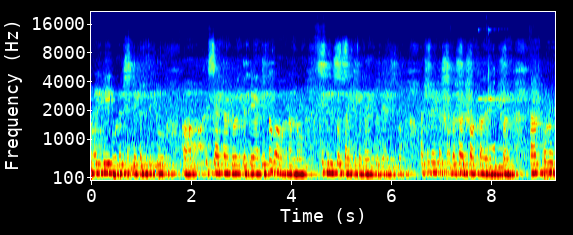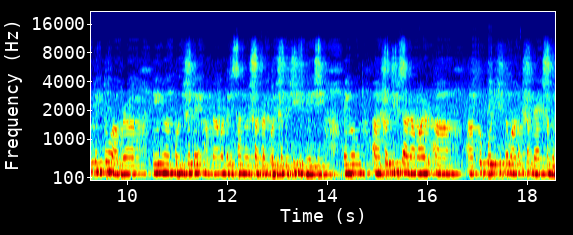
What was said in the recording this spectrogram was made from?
অনেকেই বলেছেন যে এটা যদি একটু স্ট্যাটার্ড ওয়েতে দেওয়া যেত বা অন্যান্য সিভিল সোসাইটিকে দায়িত্ব দেওয়া যেত। আসলে এটা সদাশয় সরকারের বিষয়। তারপরেও কিন্তু আমরা ইউনিয়ন পরিষদে, আমরা আমাদের স্থানীয় সরকার পরিষদে চিঠি দিয়েছি। এবং সচিব স্যার আমার খুব পরিচিত মানুষ, আমরা একসঙ্গে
